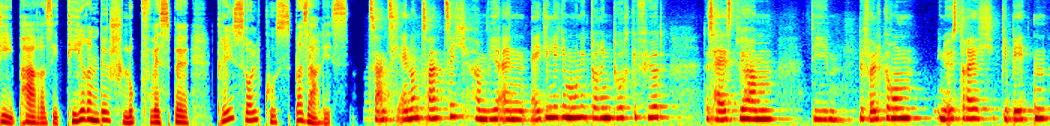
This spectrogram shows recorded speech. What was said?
Die parasitierende Schlupfwespe Trisolcus basalis. 2021 haben wir ein Eingelegemonitoring durchgeführt. Das heißt, wir haben die Bevölkerung in Österreich gebeten,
